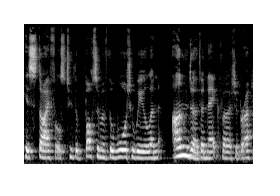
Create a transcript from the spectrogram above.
his stifles to the bottom of the water wheel and under the neck vertebra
